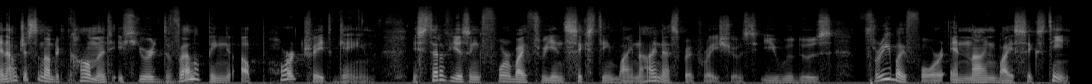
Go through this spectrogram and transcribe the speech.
And now just another comment, if you're developing a portrait game, instead of using 4x3 and 16 by 9 aspect ratios, you would use 3 by 4 and 9 by 16.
